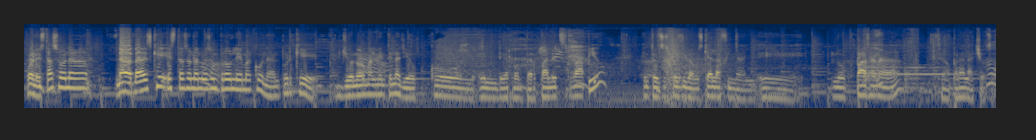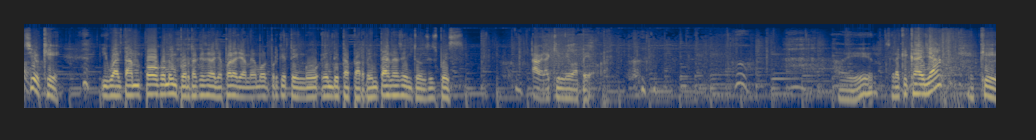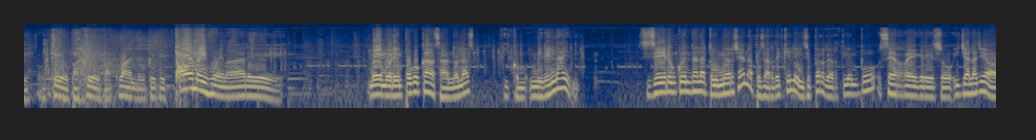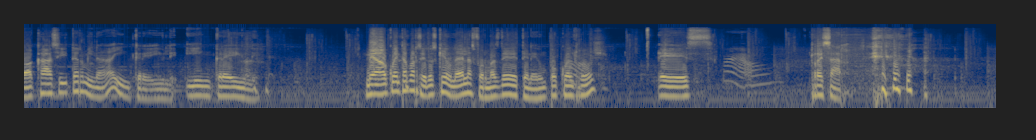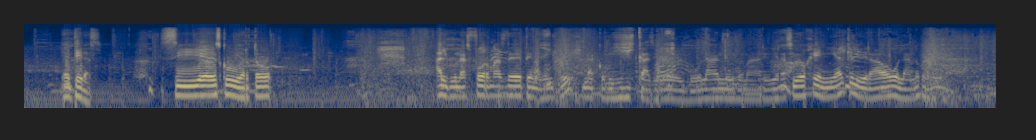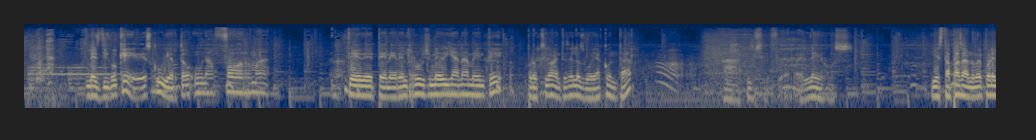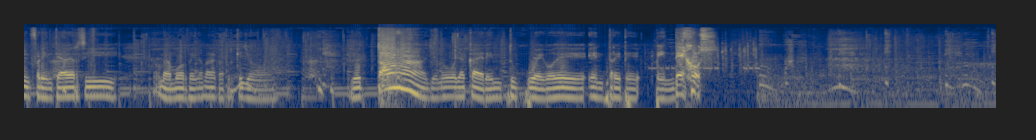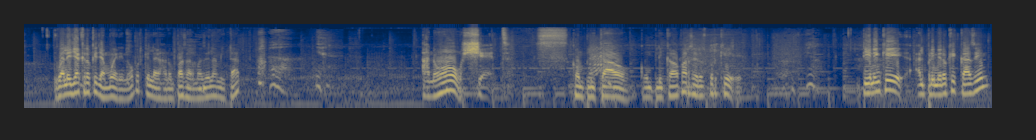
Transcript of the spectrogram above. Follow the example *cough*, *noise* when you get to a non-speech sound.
Bueno, esta zona la verdad es que esta zona no es un problema con Ann porque yo normalmente la llevo con el de romper pallets rápido. Entonces pues digamos que a la final eh, no pasa nada. Se va para la choza. ¿Sí o qué? Igual tampoco me importa que se vaya para allá mi amor porque tengo el de tapar ventanas. Entonces pues a ver a quién le va peor. A ver, ¿será que cae ya? ¿O qué? ¿O qué? ¿O pa' qué? ¿O pa' cuándo? ¿O qué? qué? ¡Toma, hijo de madre! Me demoré un poco cazándolas. Y como, mirenla. Si se dieron cuenta la Toy Merchant, a pesar de que le hice perder tiempo, se regresó y ya la llevaba casi terminada. Increíble, increíble. Me he dado cuenta, parceros, que una de las formas de detener un poco el rush es rezar. *laughs* Mentiras. Sí he descubierto algunas formas de detener el rush. La cogí casi me voy volando, hijo de madre. Hubiera sido genial que le hubiera dado volando, pero les digo que he descubierto una forma de detener el rush medianamente. Próximamente se los voy a contar. Ah, uy, se fue re lejos. Y está pasándome por el frente a ver si... No, mi amor, venga para acá porque yo... Yo... ¡Toma! Yo no voy a caer en tu juego de entrete... ¡Pendejos! Igual ella creo que ya muere, ¿no? Porque la dejaron pasar más de la mitad. Ah, no, shit. Complicado, complicado, parceros, porque tienen que, al primero que casen,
